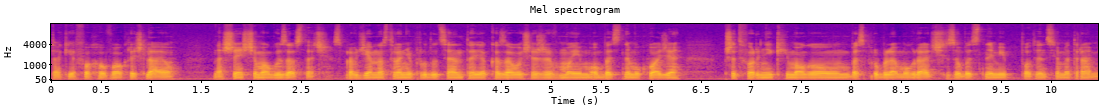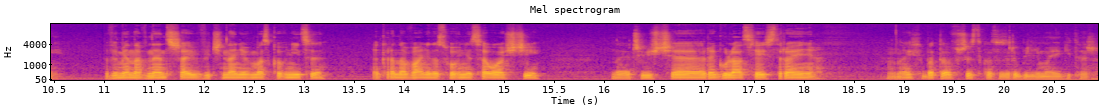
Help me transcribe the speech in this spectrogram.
takie fachowo określają. Na szczęście mogły zostać. Sprawdziłem na stronie producenta i okazało się, że w moim obecnym układzie przetworniki mogą bez problemu grać z obecnymi potencjometrami. Wymiana wnętrza i wycinanie w maskownicy, ekranowanie dosłownie całości, no i oczywiście regulacja i strojenie. No i chyba to wszystko, co zrobili mojej gitarze.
